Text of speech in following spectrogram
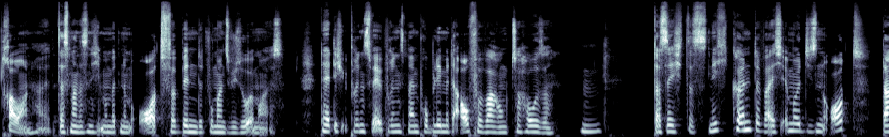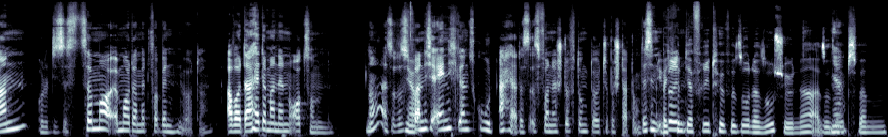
Trauern halt. Dass man das nicht immer mit einem Ort verbindet, wo man sowieso immer ist. Da hätte ich übrigens, wäre übrigens mein Problem mit der Aufbewahrung zu Hause Mhm. dass ich das nicht könnte, weil ich immer diesen Ort dann oder dieses Zimmer immer damit verbinden würde. Aber da hätte man einen Ort zum, ne? Also das Ja. fand ich eigentlich ganz gut. Ach ja, das ist von der Stiftung Deutsche Bestattung. Das sind Aber ich finde übrigens, ja Friedhöfe so oder so schön, ne? Also Ja. selbst wenn,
